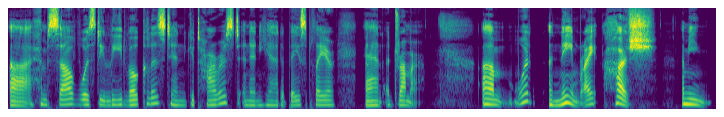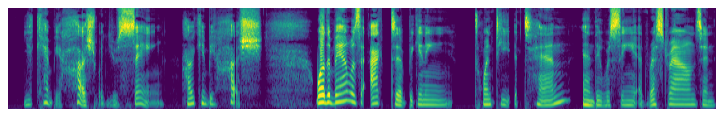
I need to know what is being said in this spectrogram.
Uh, himself was the lead vocalist and guitarist, and then he had a bass player and a drummer. Um, what a name, right? Hush. I mean, you can't be hush when you sing. How can you be hush? Well, the band was active beginning 2010, and they were singing at restaurants and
